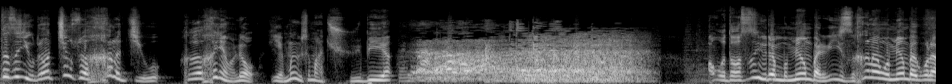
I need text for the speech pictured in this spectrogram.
但是有的人就算喝了酒和喝饮料也没有什么区别。啊，我当时有点没明白这个意思，后来我明白过来，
